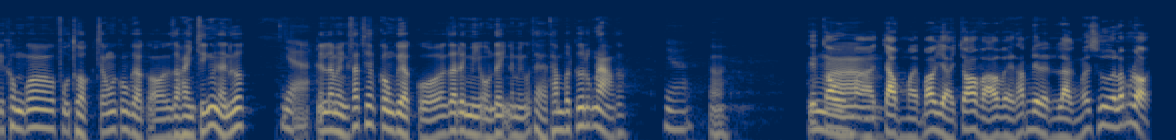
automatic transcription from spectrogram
chứ không có phụ thuộc trong cái công việc ở giờ hành chính của nhà nước Dạ. nên là mình sắp xếp công việc của gia đình mình ổn định là mình có thể thăm bất cứ lúc nào thôi Dạ. rồi cái Nhưng câu mà- mà chồng mà bao giờ cho vợ về thăm gia đình lần nó xưa lắm rồi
